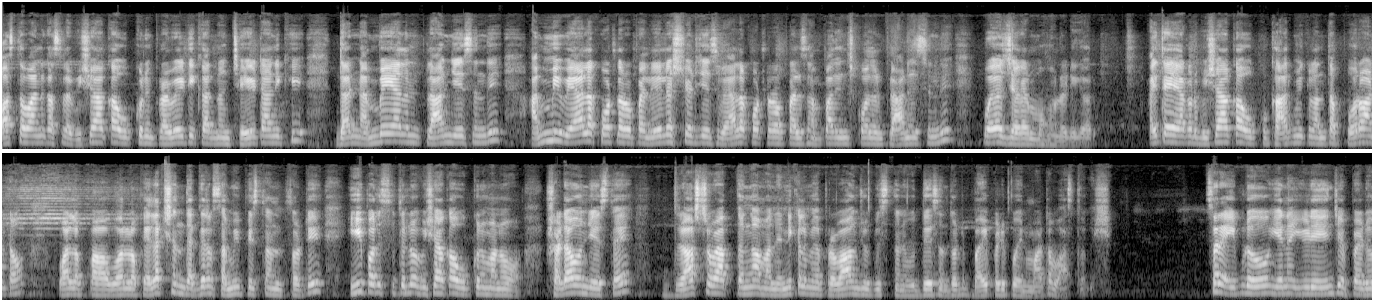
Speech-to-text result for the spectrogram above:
వాస్తవానికి అసలు విశాఖ ఉక్కుని ప్రైవేటీకరణం చేయటానికి దాన్ని అమ్మేయాలని ప్లాన్ చేసింది. అమ్మి వేల కోట్ల రూపాయలు రియల్ ఎస్టేట్ చేసి వేల కోట్ల రూపాయలు సంపాదించుకోవాలని ప్లాన్ వేసింది వైఎస్ జగన్మోహన్ రెడ్డి గారు. అయితే అక్కడ విశాఖ ఉక్కు కార్మికులంతా పోరాటం వాళ్ళ వాళ్ళ ఒక ఎలక్షన్ దగ్గరకు సమీపిస్తున్నతోటి ఈ పరిస్థితుల్లో విశాఖ ఉక్కుని మనం షడౌన్ చేస్తే రాష్ట్ర వ్యాప్తంగా మన ఎన్నికల మీద ప్రభావం చూపిస్తున్న ఉద్దేశంతో భయపడిపోయిన మాట వాస్తవ విషయం. సరే ఇప్పుడు ఈయన ఈడు ఏం చెప్పాడు?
